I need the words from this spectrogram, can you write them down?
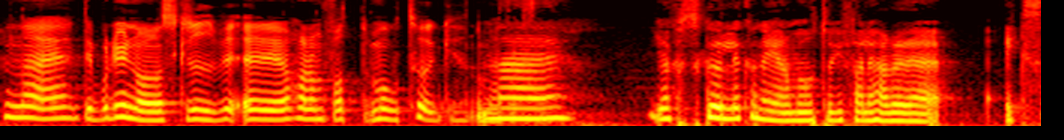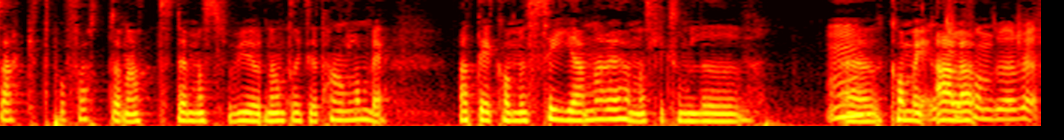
Nej, det borde ju någon ha skrivit. Eh, har de fått mothugg? De? Nej, jag skulle kunna dem mothugg ifall jag hade det exakt på fötterna att det mest förbjudna inte riktigt handlar om det. Att det kommer senare i hennes liksom liv. Mm. Eh, kommer Jag tror alla, fan du har rätt.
